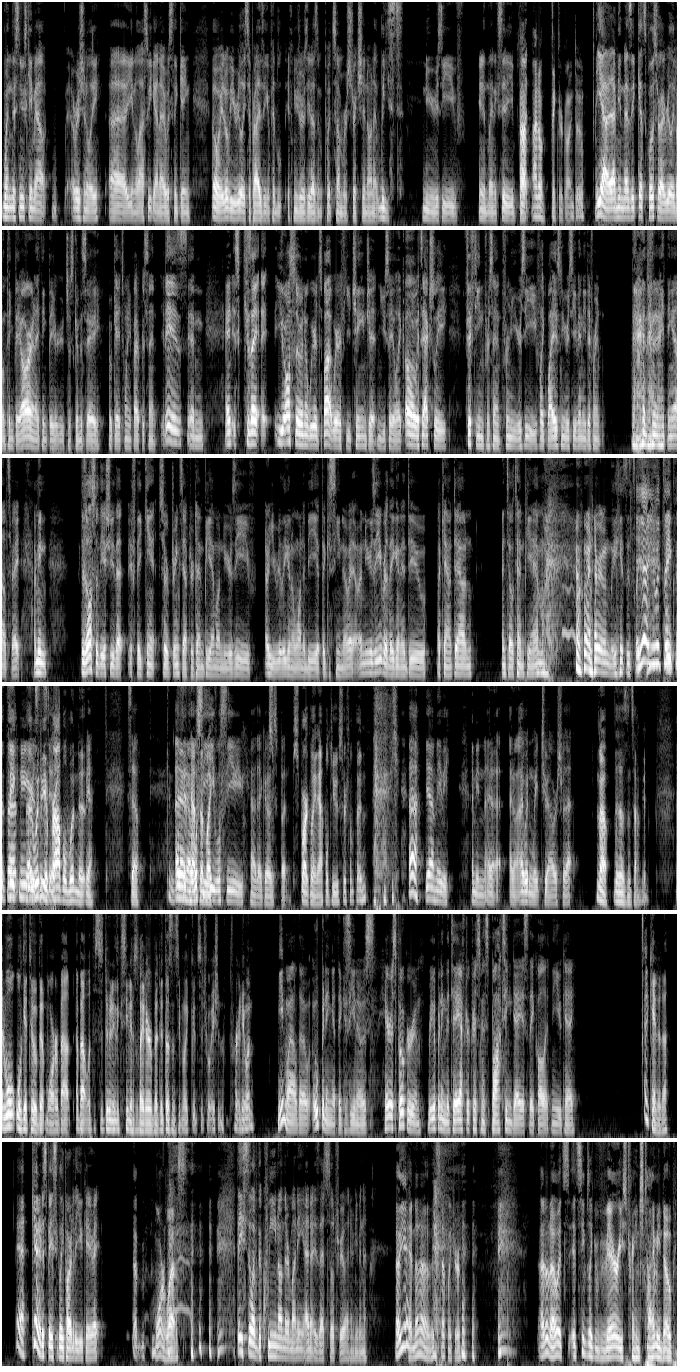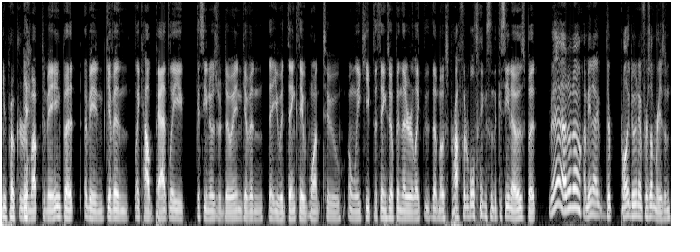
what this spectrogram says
when this news came out originally, uh, you know, last weekend, I was thinking, oh, it'll be really surprising if it, if New Jersey doesn't put some restriction on at least New Year's Eve in Atlantic City. Uh, but I, I don't think they're going to. yeah, I mean, as it gets closer, I really don't think they are, and I think they're just going to say, okay, twenty five percent, it is, and and it's because I you're also in a weird spot where if you change it and you say like, oh, it's actually fifteen percent for New Year's Eve, like why is New Year's Eve any different than, than anything else, right? I mean, there's also the issue that if they can't serve drinks after 10 p.m. on New Year's Eve, are you really going to want to be at the casino on New Year's Eve? Are they going to do a countdown until 10 p.m. when everyone leaves? It's like yeah, you would think fake- that that, that would be a let's do it. problem, wouldn't it? Yeah. So Can- I don't know. We'll some, see. like we'll see how that goes. But sparkling apple juice or something. ah, yeah, maybe. I mean, I, I don't. I wouldn't wait two hours for that. No, that doesn't sound good. And we'll we'll get to a bit more about about what this is doing to the casinos later, but it doesn't seem like a good situation for anyone. Meanwhile, though, opening at the casinos, Harrah's Poker Room reopening the day after Christmas, Boxing Day, as they call it in the UK. And Canada, Yeah, Canada's basically part of the UK, right? uh, more or less. they still have the Queen on their money. I don't, is that still true? I don't even know. oh yeah, no, no, that's definitely true. I don't know. It's it seems like very strange timing to open your poker room up to me, but I mean, given like how badly casinos are doing, given that you would think they would want to only keep the things open that are like the most profitable things in the casinos, but yeah, I don't know. I mean, I, they're probably doing it for some reason.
